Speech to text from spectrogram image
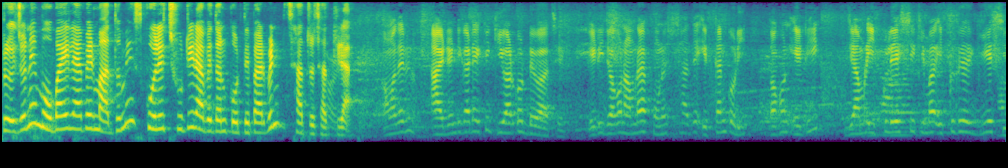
প্রয়োজনে মোবাইল অ্যাপের মাধ্যমে স্কুলে ছুটির আবেদন করতে পারবেন ছাত্রছাত্রীরা। আমাদের আইডেন্টি কার্ডে একটি কিউআর কোড দেওয়া আছে। এটি যখন আমরা ফোনের সাথে স্ক্যান করি তখন এটি যে আমরা স্কুলে এসেছি কিংবা স্কুল থেকে গিয়েছি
